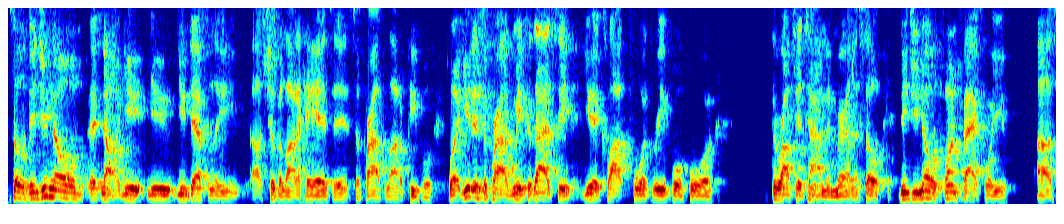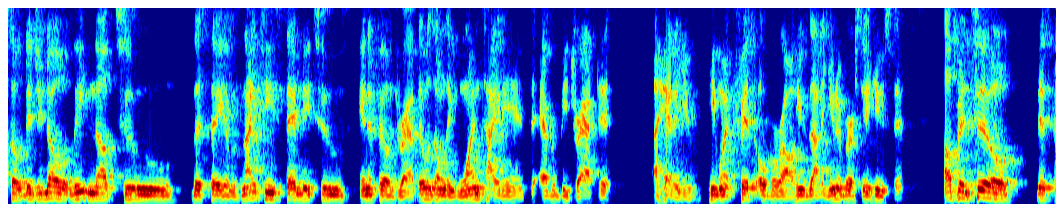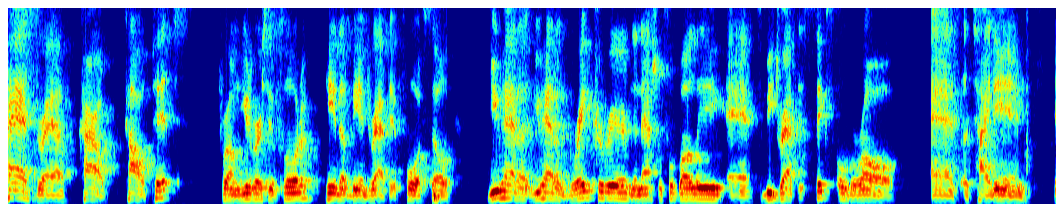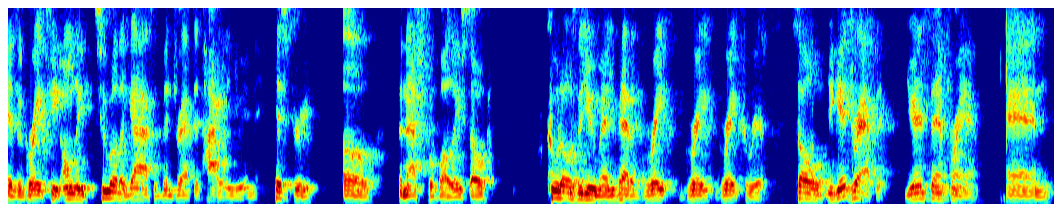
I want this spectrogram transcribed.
So did you know? No, you you you definitely uh, shook a lot of heads and surprised a lot of people. But you didn't surprise me because I had seen it. You had clocked four three four four throughout your time in Maryland. So did you know? Fun fact for you: uh, so did you know leading up to let's say it was 1972's NFL draft, there was only one tight end to ever be drafted ahead of you. He went fifth overall. He was out of University of Houston. Up until this past draft, Kyle Kyle Pitts from University of Florida, he ended up being drafted fourth. So you had a you had a great career in the National Football League, and to be drafted sixth overall as a tight end is a great feat. Only two other guys have been drafted higher than you in the history of the National Football League. So kudos to you, man. You've had a great, great, great career. So you get drafted. You're in San Fran, and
